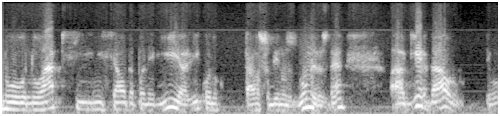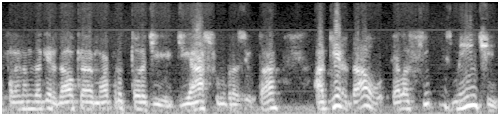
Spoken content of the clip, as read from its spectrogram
no, no ápice inicial da pandemia, ali quando estava subindo os números, né? A Gerdau, eu vou falar em nome da Gerdau, que é a maior produtora de, de aço no Brasil, tá? A Gerdau, ela simplesmente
